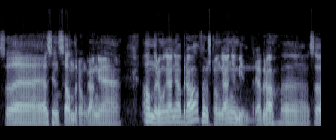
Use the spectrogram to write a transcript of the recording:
Så jeg syns andre omgang, andre omgang er bra, første omgang er mindre bra. Så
